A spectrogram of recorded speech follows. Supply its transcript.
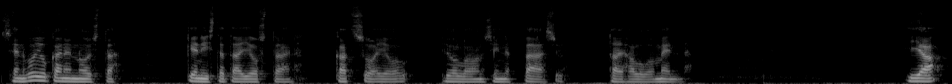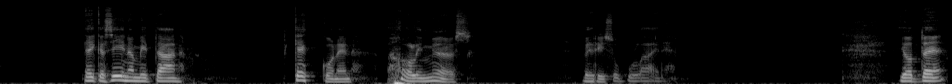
Sen voi jokainen noista kenistä tai jostain katsoa, jolla on sinne pääsy tai haluaa mennä. Ja eikä siinä mitään, Kekkonen oli myös verisukulainen. Joten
